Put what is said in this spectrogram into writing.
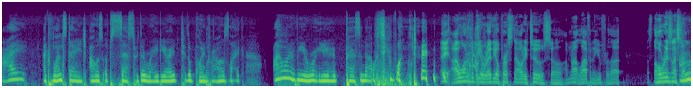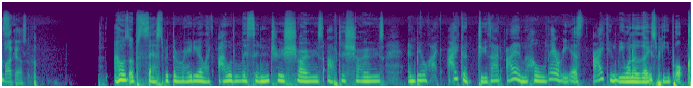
I at one stage I was obsessed with the radio to the point where I was like, I want to be a radio personality one day. hey, I wanted to be a radio personality too, so I'm not laughing at you for that. That's the whole reason I started was- the podcast. I was obsessed with the radio. Like I would listen to shows after shows and be like, I could do that. I am hilarious. I can be one of those people. Uh,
